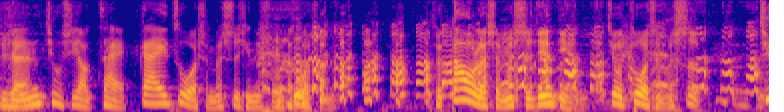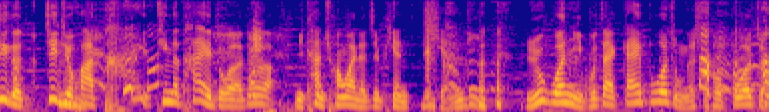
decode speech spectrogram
人就是要在该做什么事情的时候做什么，就到了什么时间点就做什么事。这个这句话太听的太多了，就是你看窗外的这片田地，如果你不在该播种的时候播种，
